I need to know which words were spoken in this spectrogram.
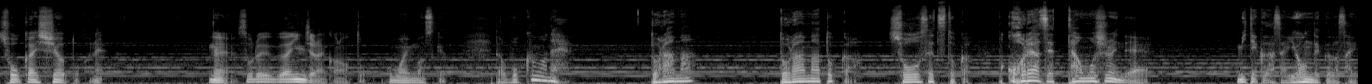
紹介し合うとかね。ね、それがいいんじゃないかなと思いますけど。だから僕もね、ドラマ？ドラマとか小説とか、これは絶対面白いんで、見てください、読んでくださいっ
